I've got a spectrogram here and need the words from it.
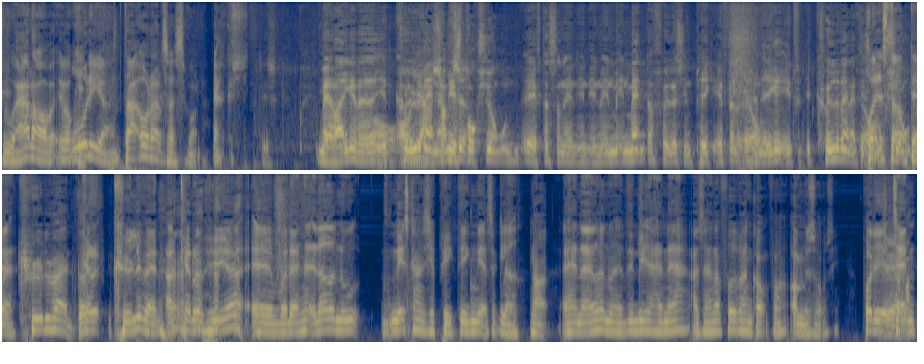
du er deroppe. Okay. Rolig. Der er 58 sekunder. faktisk. Men har der ikke været Og- et kølvand er af samtidig- destruktion efter sådan en, en, en, en mand, der følger sin pik? Efterlader han ikke et, et kølvand af Prøv lige at destruktion? der. Kølvand. Kan du, kølevand, og kan du høre, øh, hvordan han allerede nu, næste gang han siger pik, det er ikke nær så glad. Nej. At Han er allerede nu, det er lige, han er, altså han har fået, hvad han kom for, om jeg så må sige. Prøv lige at er tage den,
